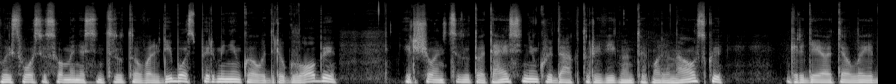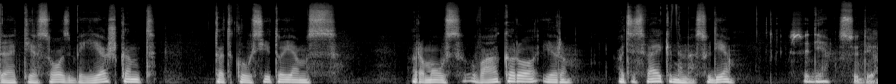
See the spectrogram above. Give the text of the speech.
Laisvos visuomenės instituto valdybos pirmininkui Audriu Globiui ir šio instituto teisininkui daktarui Vygantui Malinauskui. Girdėjote laidą Tiesos beieškant, tad klausytojams ramaus vakaro ir atsisveikiname. Sudie. Sudie. Sudie.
